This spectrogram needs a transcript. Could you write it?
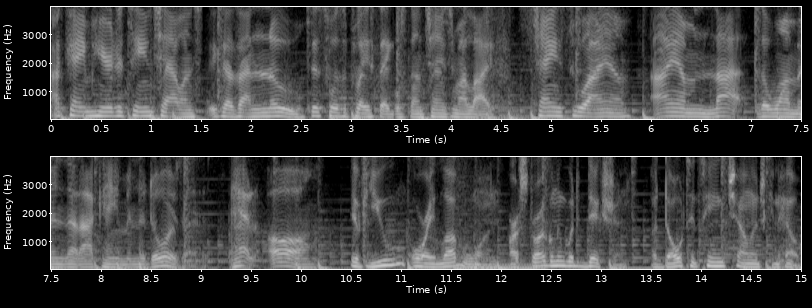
I came here to Teen Challenge because I knew this was a place that was going to change my life. It's changed who I am. I am not the woman that I came in the doors as at all. If you or a loved one are struggling with addiction, Adult and Teen Challenge can help.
